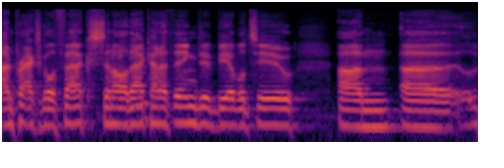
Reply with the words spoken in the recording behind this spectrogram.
on practical effects and all that kind of thing to be able to um, uh,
